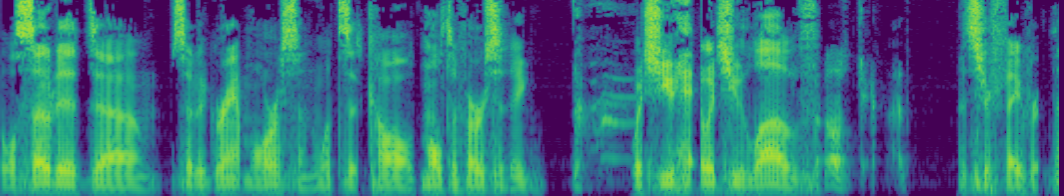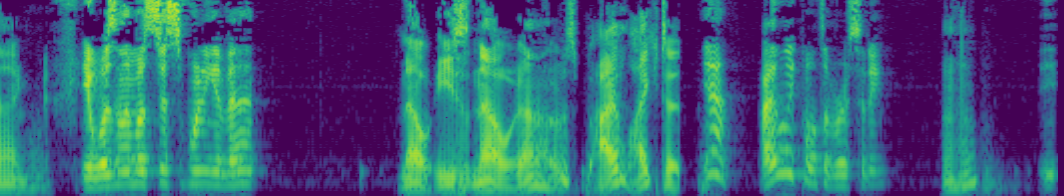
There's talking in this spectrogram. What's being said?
Well, so did um, so did Grant Morrison. What's it called? Multiversity, which you ha- which you love. Oh god, It's your favorite thing. it wasn't the most disappointing event. No, he's no. no was, I liked it. Yeah, I like Multiversity. hmm It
